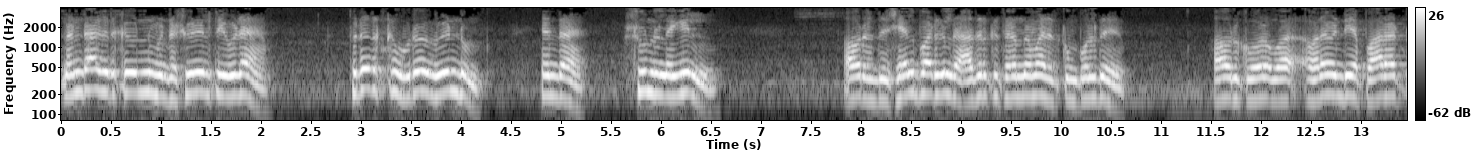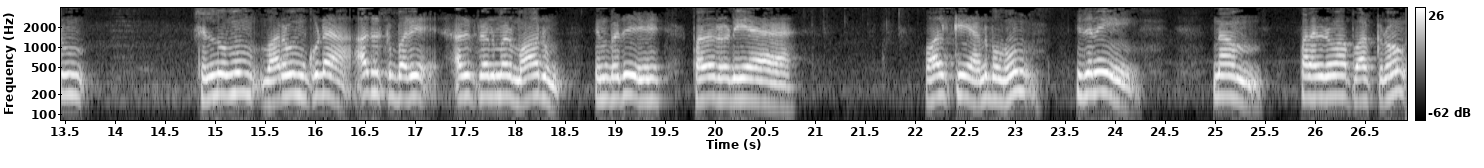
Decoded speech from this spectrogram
நன்றாக இருக்க வேண்டும் என்ற சூழ்நிலத்தை விட பிறருக்கு உதவ வேண்டும் என்ற சூழ்நிலையில் அவரது செயல்பாடுகள் அதற்கு தகுந்த மாதிரி இருக்கும் பொழுது அவருக்கு வர வேண்டிய பாராட்டும் செல்வமும் வரவும் கூட அதற்கு பரி அதுக்கு தகுந்த மாதிரி மாறும் என்பது பலருடைய வாழ்க்கை அனுபவம். இதனை நாம் பலவிதமாக பார்க்கிறோம்.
